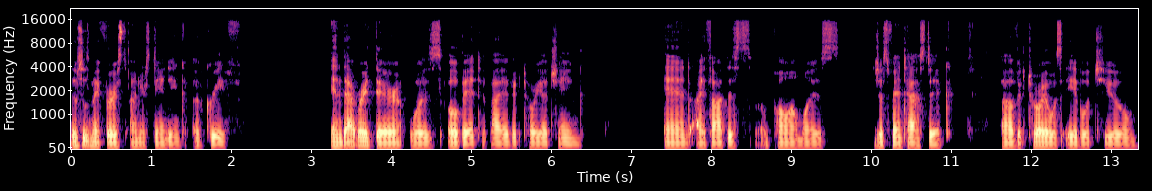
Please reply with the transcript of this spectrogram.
This was my first understanding of grief. And that right there was Obit by Victoria Chang. And I thought this uh, poem was just fantastic. Uh, Victoria was able to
